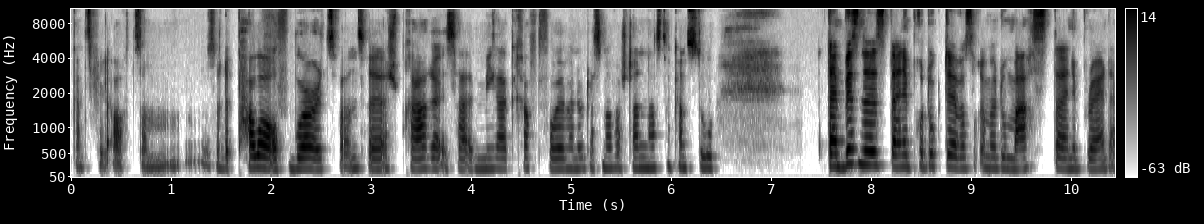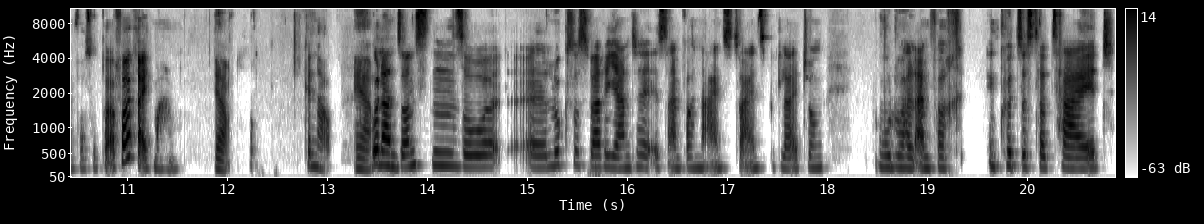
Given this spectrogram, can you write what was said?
ganz viel auch zum, so the power of words, weil unsere Sprache ist halt mega kraftvoll. Wenn du das mal verstanden hast, dann kannst du dein Business, deine Produkte, was auch immer du machst, deine Brand einfach super erfolgreich machen. Ja. Genau. Ja. Und ansonsten so äh, Luxusvariante ist einfach eine 1 zu 1 Begleitung, wo du halt einfach in kürzester Zeit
